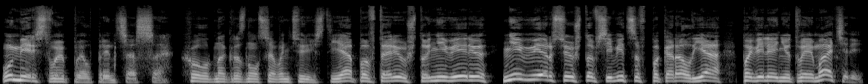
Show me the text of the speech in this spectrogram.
«Умерь свой пыл, принцесса», — холодно огрызнулся авантюрист. «Я повторю, что не верю ни в версию, что Всевицев покарал я по велению твоей матери,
